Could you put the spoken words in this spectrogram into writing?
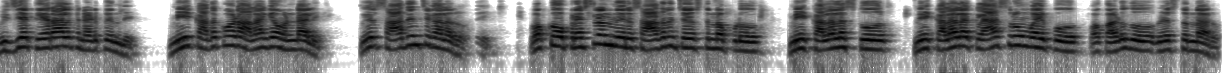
విజయ తీరాలకు నడిపింది. మీ కథ కూడా అలాగే ఉండాలి. మీరు సాధించగలరు. ఒక్కో ప్రశ్నను మీరు సాధన చేస్తున్నప్పుడు మీ కళల స్కూల్ మీ కళల క్లాస్ రూమ్ వైపు ఒక అడుగు వేస్తున్నారు.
